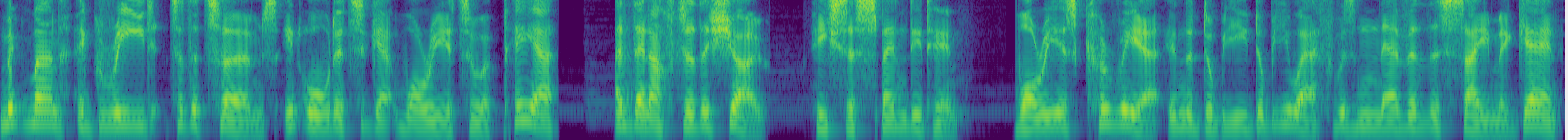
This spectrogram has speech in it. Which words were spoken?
McMahon agreed to the terms in order to get Warrior to appear, and then after the show, he suspended him. Warrior's career in the WWF was never the same again.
